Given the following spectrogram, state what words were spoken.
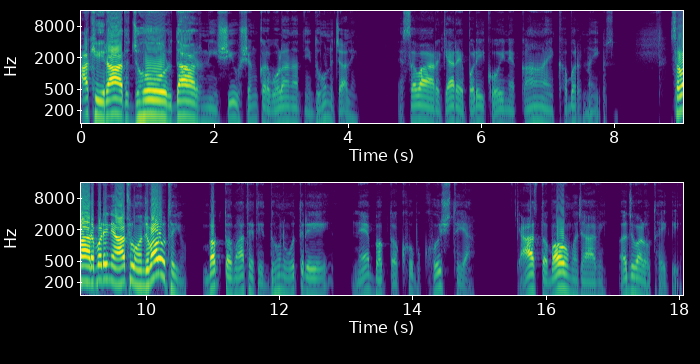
આખી રાત જોરદારની શિવશંકર ભોળાનાથની ધૂન ચાલી. સવાર ક્યારે પડી કોઈને કાંઈ ખબર નહીં સવાર પડીને આછું અંજવાળું થયું. ભક્તો માથેથી ધૂન ઉતરી ને ભક્તો ખૂબ ખુશ થયા કે આજ તો બહુ મજા આવી, અજવાળું થઈ ગયું.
